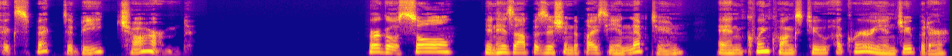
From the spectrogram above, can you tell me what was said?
Expect to be charmed. Virgo's Sol, in his opposition to Piscean Neptune, and quincunx to Aquarian Jupiter,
